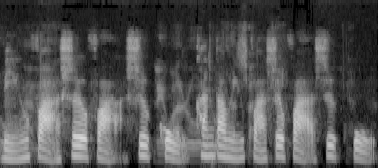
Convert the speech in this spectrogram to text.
明法色法是苦，看到明法色法是苦，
